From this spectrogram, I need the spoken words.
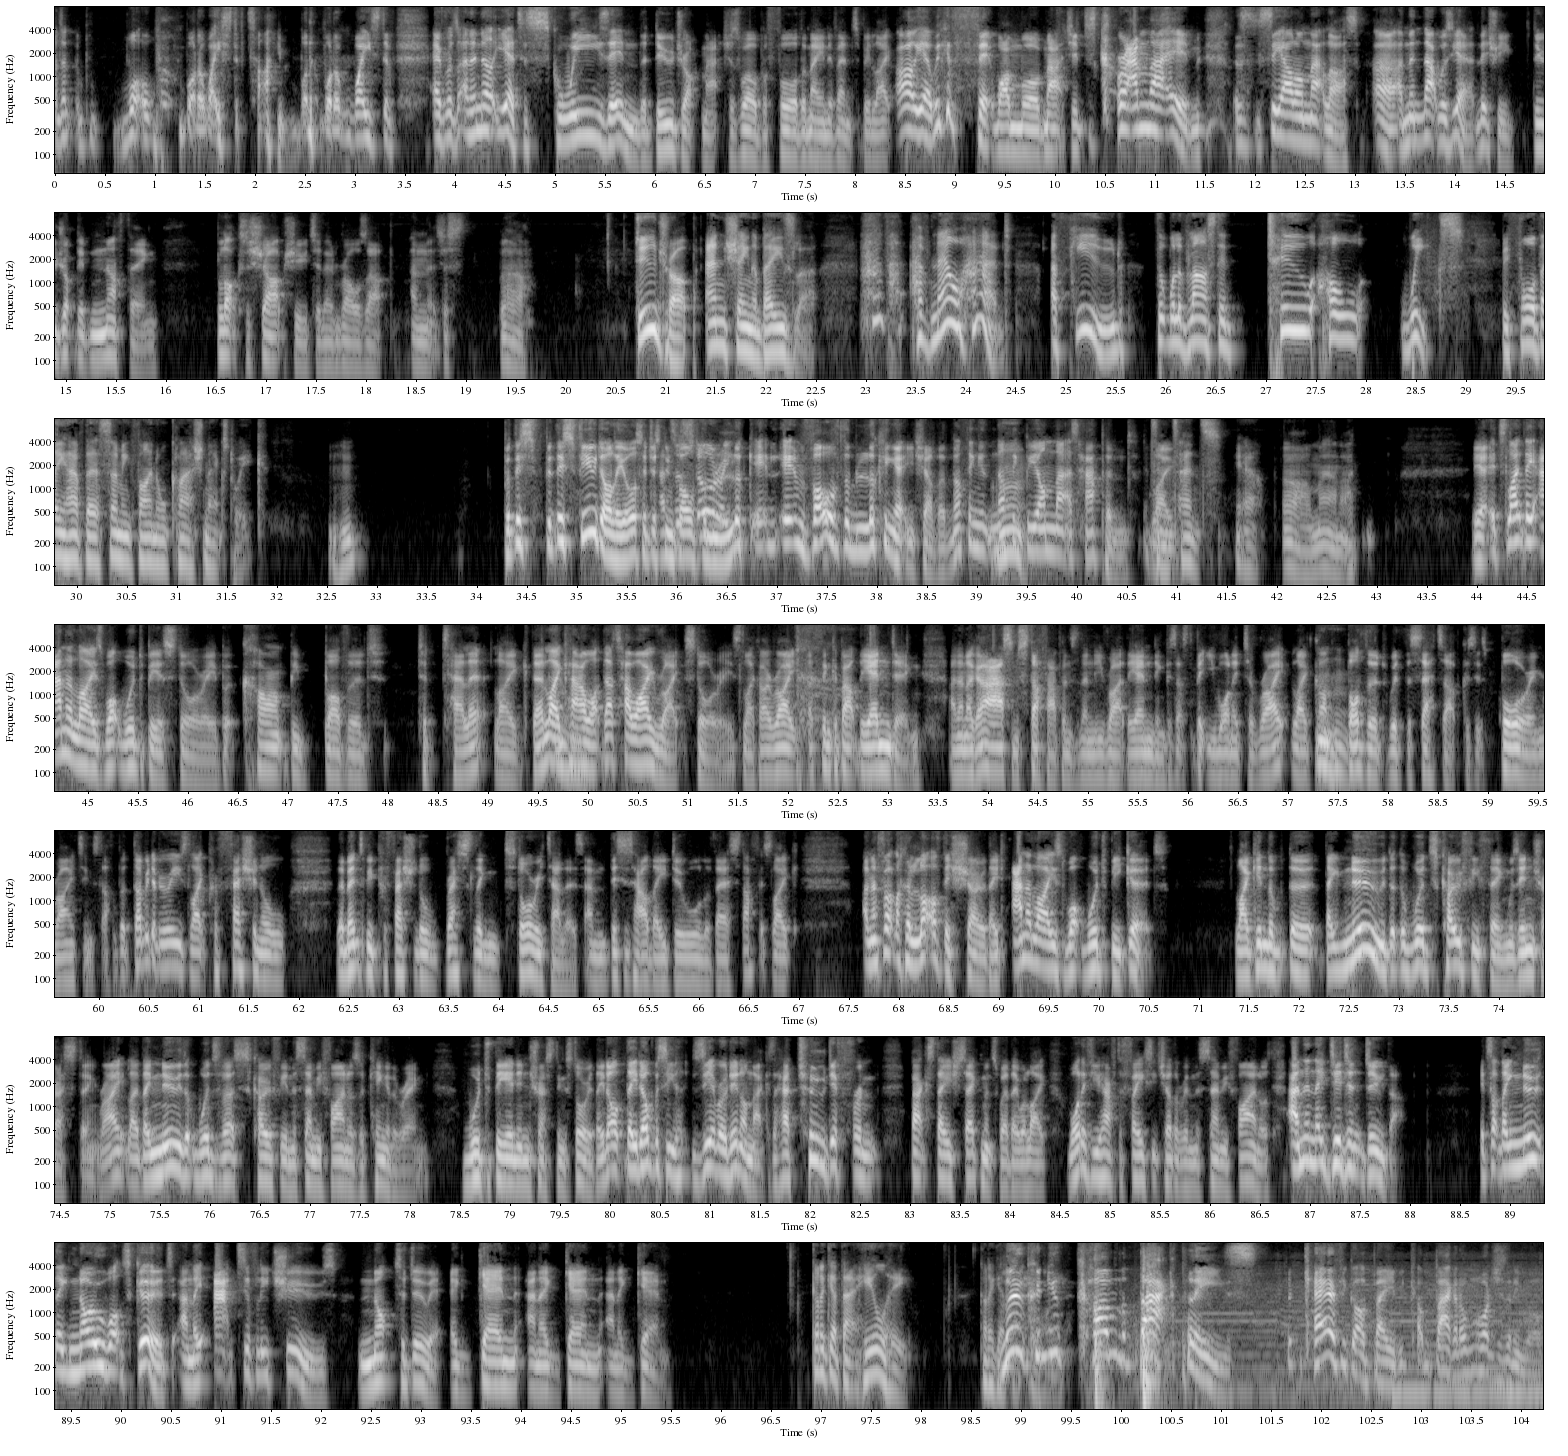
I don't what what a waste of time. What what a waste of everyone's and then yeah to squeeze in the Doudrop match as well before the main event to be like oh yeah we could fit one more match and just cram that in. Let's see how long that lasts. Uh, and then that was yeah literally Doudrop did nothing blocks a sharpshooter then rolls up. And it's just uh. Doudrop and Shayna Baszler have have now had a feud that will have lasted two whole weeks before they have their semi-final clash next week. Mm-hmm. But this, but this feud, Ollie, also just That's involved them look. It, it, involved them looking at each other. Nothing, nothing mm. beyond that has happened. It's like, intense. Yeah. Oh man, I, yeah, it's like they analyze what would be a story, but can't be bothered to tell it. Like they're like mm-hmm. how that's how I write stories. Like I write, I think about the ending, and then I go, ah, some stuff happens, and then you write the ending because that's the bit you wanted to write. Like I'm mm-hmm. bothered with the setup because it's boring writing stuff. But WWE's like professional. They're meant to be professional wrestling storytellers, and this is how they do all of their stuff. It's like, and I felt like a lot of this show they'd analyzed what would be good. Like in the, the they knew that the Woods Kofi thing was interesting, right? Like they knew that Woods versus Kofi in the semifinals of King of the Ring would be an interesting story. They'd they'd obviously zeroed in on that because they had two different backstage segments where they were like, "What if you have to face each other in the semifinals?" And then they didn't do that. It's like they knew they know what's good and they actively choose not to do it again and again and again. Got to get that heel heat. Gotta get Luke, can you come back, please? I don't care if you've got a baby. Come back. I don't want to watch this anymore.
